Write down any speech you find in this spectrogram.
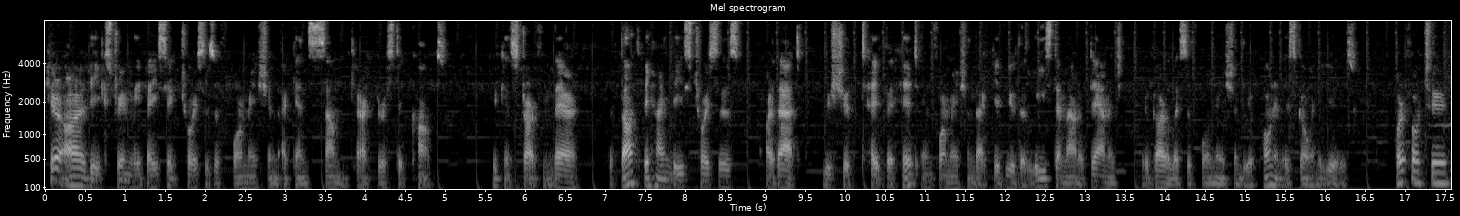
Here are the extremely basic choices of formation against some characteristic comps. You can start from there. The thoughts behind these choices are that you should take the hit in formation that give you the least amount of damage regardless of formation the opponent is going to use. 442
